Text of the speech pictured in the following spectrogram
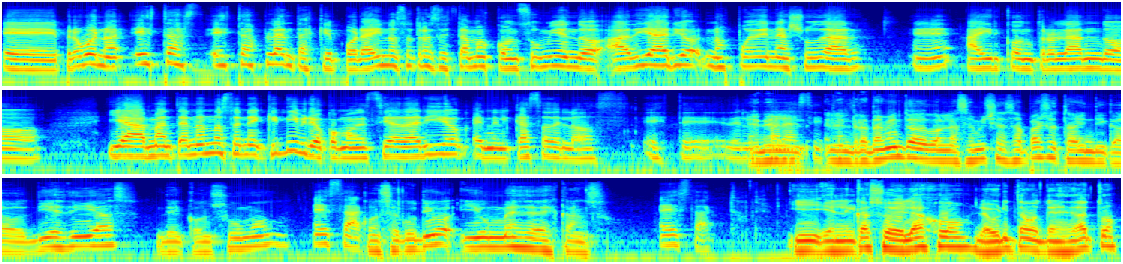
Eh, pero bueno, estas, estas plantas que por ahí nosotros estamos consumiendo a diario nos pueden ayudar ¿eh? a ir controlando y a mantenernos en equilibrio, como decía Darío, en el caso de los, este, de los En el, parásitos. en el tratamiento con la semilla de zapallo estaba indicado 10 días de consumo Exacto, consecutivo y un mes de descanso. exacto. Y en el caso del ajo, Laurita, ¿vos tenés dato?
